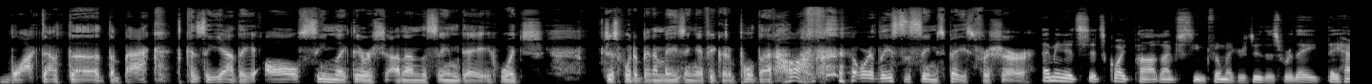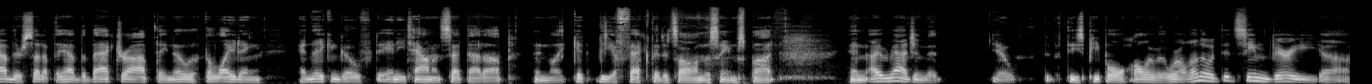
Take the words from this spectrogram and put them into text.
blocked out the, the back. Cause yeah, they all seem like they were shot on the same day, which just would have been amazing if he could have pulled that off, or at least the same space for sure. I mean, it's it's quite possible. I've seen filmmakers do this where they they have their setup, they have the backdrop, they know the lighting, and they can go to any town and set that up and like get the effect that it's all in the same spot. And I imagine that, you know, th- these people all over the world, although it did seem very, uh,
